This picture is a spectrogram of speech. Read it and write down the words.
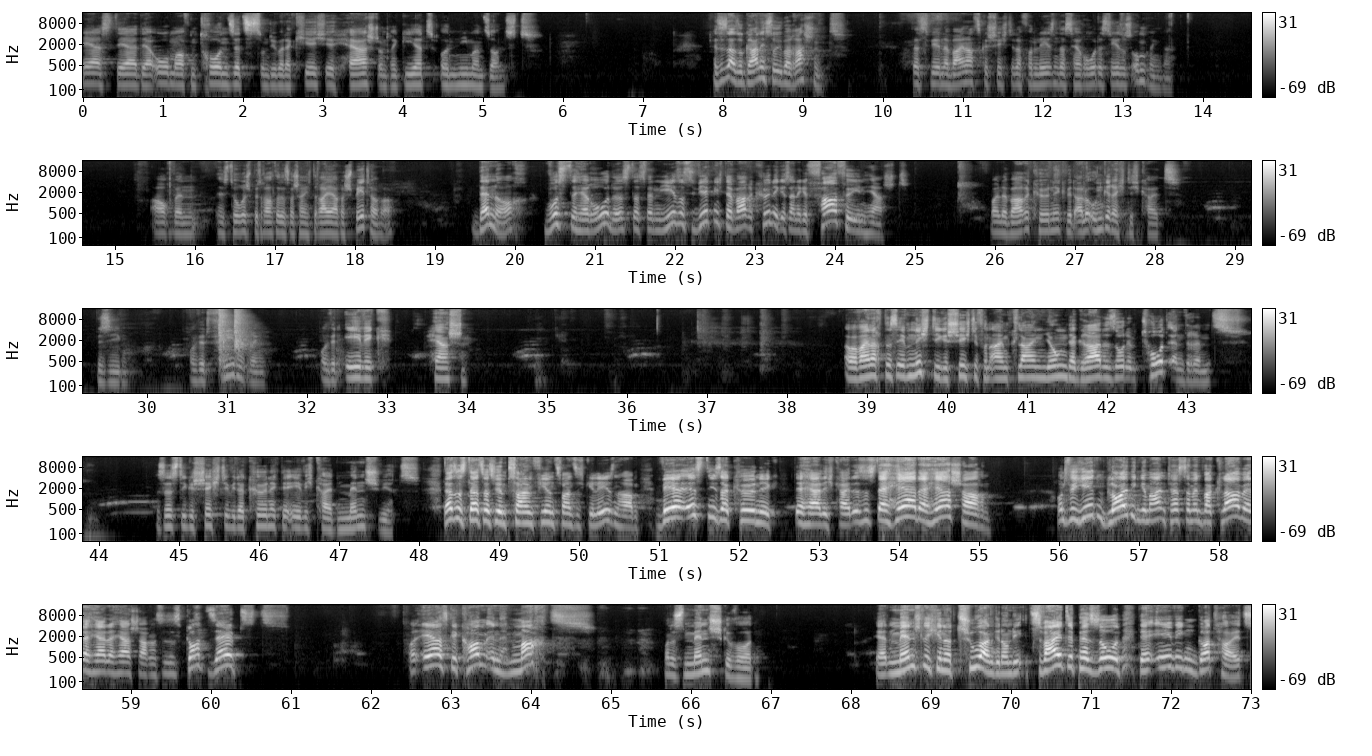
Er ist der, der oben auf dem Thron sitzt und über der Kirche herrscht und regiert und niemand sonst. Es ist also gar nicht so überraschend, dass wir in der Weihnachtsgeschichte davon lesen, dass Herodes Jesus umbringen will. Auch wenn historisch betrachtet das wahrscheinlich drei Jahre später war. Dennoch wusste Herodes, dass wenn Jesus wirklich der wahre König ist, eine Gefahr für ihn herrscht weil der wahre König wird alle Ungerechtigkeit besiegen und wird Frieden bringen und wird ewig herrschen. Aber Weihnachten ist eben nicht die Geschichte von einem kleinen Jungen, der gerade so dem Tod entrinnt. Es ist die Geschichte, wie der König der Ewigkeit Mensch wird. Das ist das, was wir im Psalm 24 gelesen haben. Wer ist dieser König der Herrlichkeit? Es ist der Herr der Herrscharen. Und für jeden Gläubigen im Alten Testament war klar, wer der Herr der Herrscher ist. Es ist Gott selbst. Und er ist gekommen in Macht und ist Mensch geworden. Er hat menschliche Natur angenommen, die zweite Person der ewigen Gottheit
